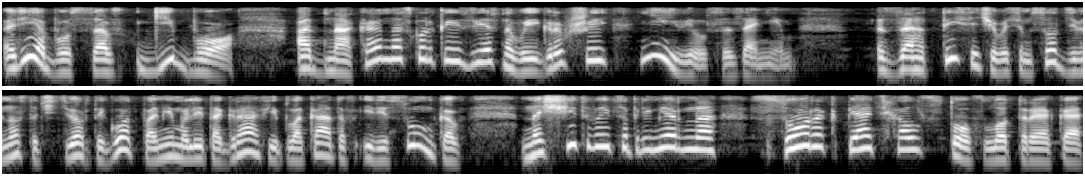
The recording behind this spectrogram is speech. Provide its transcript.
ребусов Гибо. Однако, насколько известно, выигравший не явился за ним. За 1894 год, помимо литографий, плакатов и рисунков, насчитывается примерно 45 холстов Лотрека,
